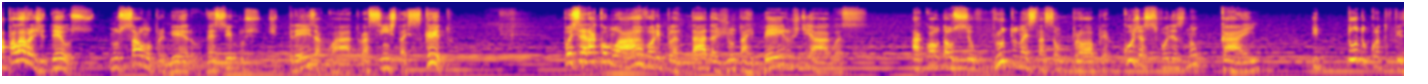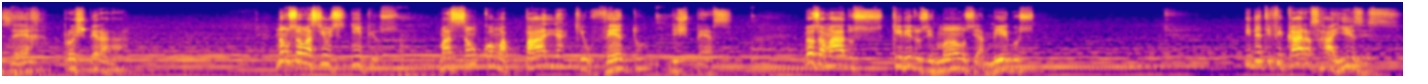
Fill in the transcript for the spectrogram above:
A palavra de Deus, no Salmo 1, versículos de 3 a 4, assim está escrito: Pois será como a árvore plantada junto a ribeiros de águas, a qual dá o seu fruto na estação própria, cujas folhas não caem, e tudo quanto fizer prosperará. Não são assim os ímpios, mas são como a palha que o vento dispersa. Meus amados, queridos irmãos e amigos, identificar as raízes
